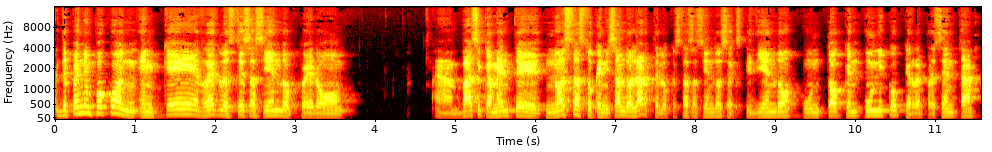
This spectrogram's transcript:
depende un poco en, qué red lo estés haciendo, pero Ah, básicamente no estás tokenizando el arte, lo que estás haciendo es expidiendo un token único que representa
